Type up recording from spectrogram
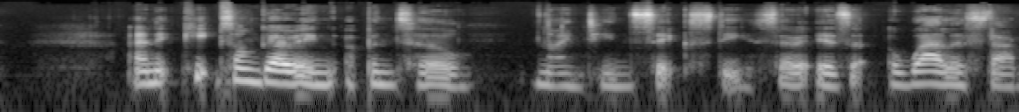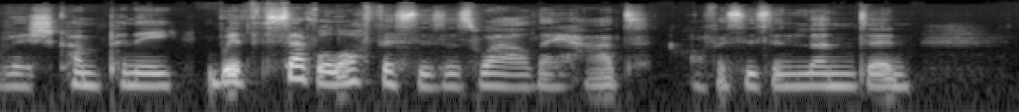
And it keeps on going up until 1960. So it is a well established company with several offices as well. They had offices in London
